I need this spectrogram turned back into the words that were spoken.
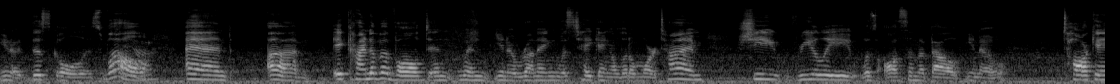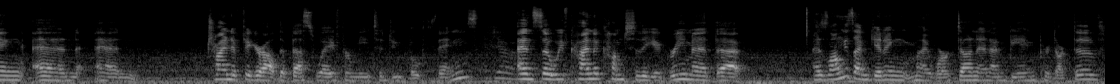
you know this goal as well and um, it kind of evolved and when you know running was taking a little more time she really was awesome about you know talking and and trying to figure out the best way for me to do both things Yeah. and so we've kind of come to the agreement that as long as I'm getting my work done and I'm being productive,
